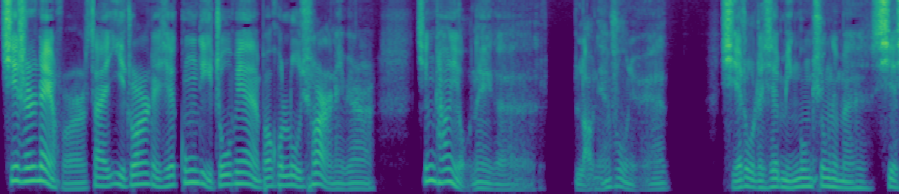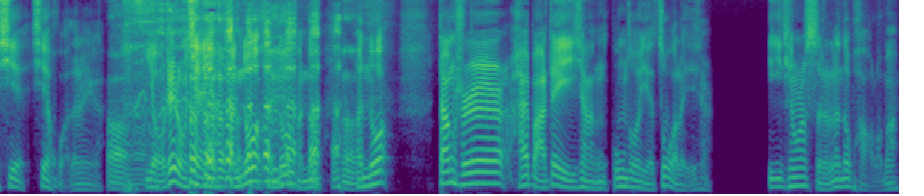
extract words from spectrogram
其实那会儿在亦庄这些工地周边，包括路圈那边，经常有那个老年妇女协助这些民工兄弟们泄泄泄火的这个，有这种现象，很多很多很多很多。当时还把这一项工作也做了一下，一听说死人了都跑了嘛。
